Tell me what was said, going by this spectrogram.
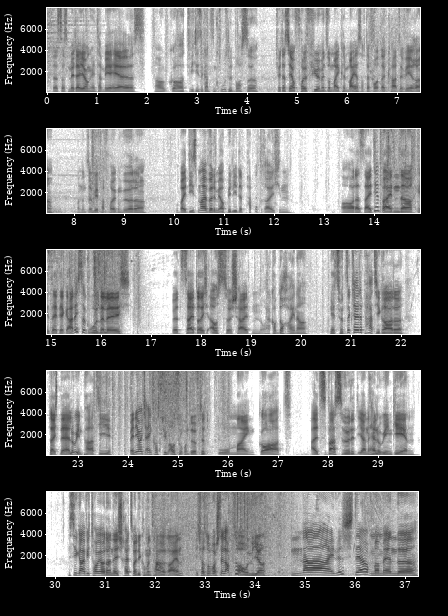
dass das Medaillon hinter mir her ist. Oh Gott, wie diese ganzen Gruselbosse. Ich würde das ja auch voll fühlen, wenn so Michael Myers auf der Fortnite-Karte wäre und uns irgendwie verfolgen würde. Wobei diesmal würde mir auch Billy the Puppet reichen. Oh, da seid ihr beiden doch. Ihr seid ja gar nicht so gruselig. Wird Zeit, euch auszuschalten. Oh, da kommt noch einer. Jetzt wird's eine kleine Party gerade. Vielleicht eine Halloween-Party. Wenn ihr euch ein Kostüm aussuchen dürftet, oh mein Gott. Als was würdet ihr an Halloween gehen? Ist egal, wie teuer oder nicht, schreibt's mal in die Kommentare rein. Ich versuche mal schnell abzuhauen hier. Nein, wir sterben am Ende.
